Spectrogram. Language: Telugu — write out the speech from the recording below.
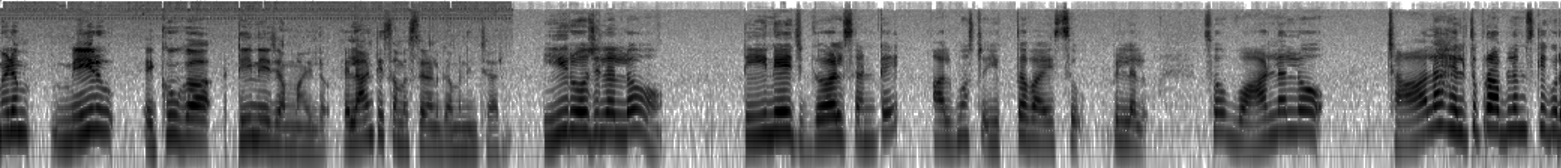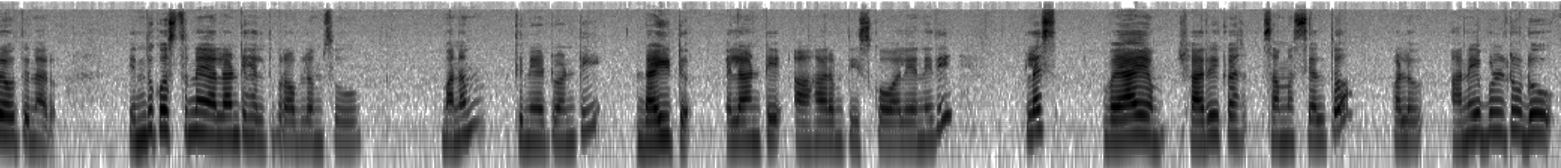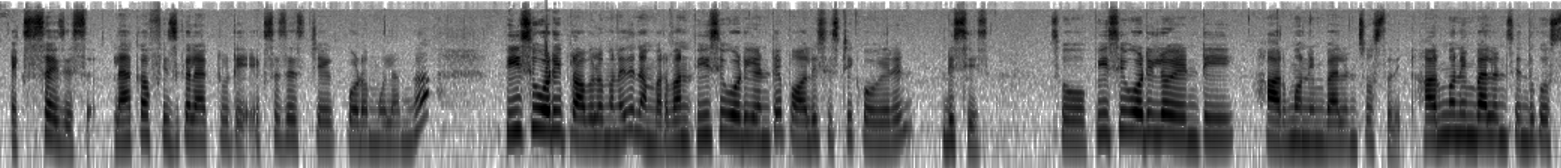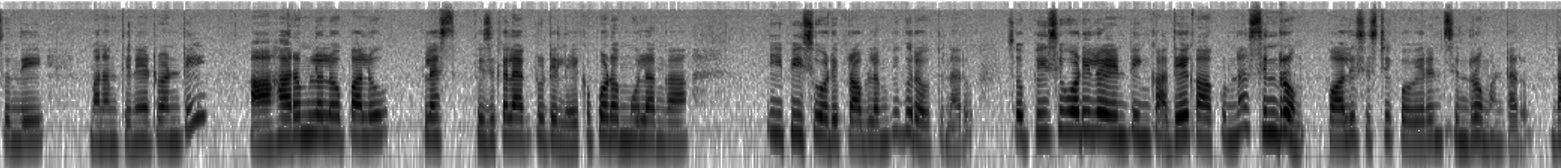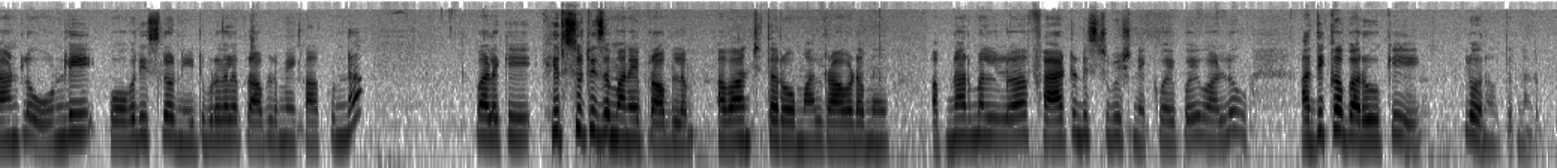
మేడం మీరు ఎక్కువగా టీనేజ్ అమ్మాయిల్లో ఎలాంటి సమస్యలను గమనించారు? ఈ రోజులలో టీనేజ్ గర్ల్స్ అంటే ఆల్మోస్ట్ యుక్త వయస్సు పిల్లలు. సో వాళ్ళల్లో చాలా హెల్త్ ప్రాబ్లమ్స్కి గురవుతున్నారు. ఎందుకు వస్తున్నాయి అలాంటి హెల్త్ ప్రాబ్లమ్స్ మనం తినేటువంటి డైట్ ఎలాంటి ఆహారం తీసుకోవాలి అనేది ప్లస్ వ్యాయామం శారీరక సమస్యలతో వాళ్ళు unable to do exercises lack of physical activity exercise చేయకపోవడం మూలంగా పీసీఓడి ప్రాబ్లం అనేది నెంబర్ వన్ పీసీఓడి అంటే పాలిసిస్టిక్ ఓవేరియన్ డిసీజ్ సో పీసీఓడిలో ఏంటి? హార్మోన్ ఇంబ్యాలెన్స్ వస్తుంది. హార్మోన్ ఇంబ్యాలెన్స్ ఎందుకు వస్తుంది? మనం తినేటువంటి ఆహారంలో లోపాలు ప్లస్ ఫిజికల్ యాక్టివిటీ లేకపోవడం మూలంగా ఈ పీసీఓడి ప్రాబ్లంకి గురవుతున్నారు. సో పీసీఓడిలో ఏంటి? ఇంకా అదే కాకుండా సిండ్రోమ్ పాలిసిస్టిక్ ఓవేరియన్ సిండ్రోమ్ అంటారు. దాంట్లో ఓన్లీ ఓవరీస్లో నీటి బుడగల ప్రాబ్లమే కాకుండా వాళ్ళకి హిర్సుటిజం అనే ప్రాబ్లం అవాంఛిత రోమాలు రావడము అబ్నార్మల్గా ఫ్యాట్ డిస్ట్రిబ్యూషన్ ఎక్కువైపోయి వాళ్ళు అధిక బరువుకి లోనవుతున్నారు.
